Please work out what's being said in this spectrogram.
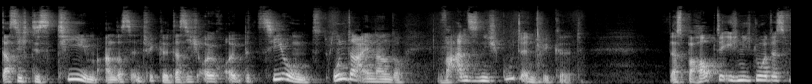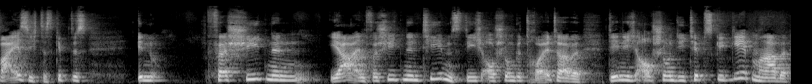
dass sich das Team anders entwickelt, dass sich eure Beziehung untereinander wahnsinnig gut entwickelt. Das behaupte ich nicht nur, das weiß ich. Das gibt es in verschiedenen, ja, in verschiedenen Teams, die ich auch schon betreut habe, denen ich auch schon die Tipps gegeben habe.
